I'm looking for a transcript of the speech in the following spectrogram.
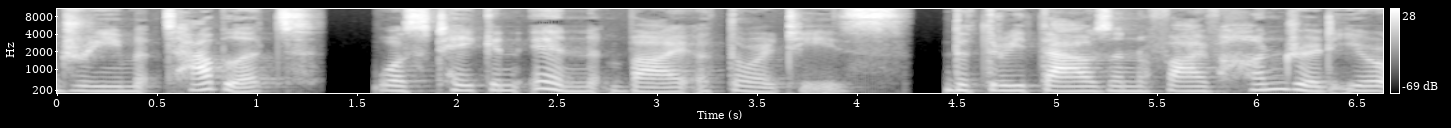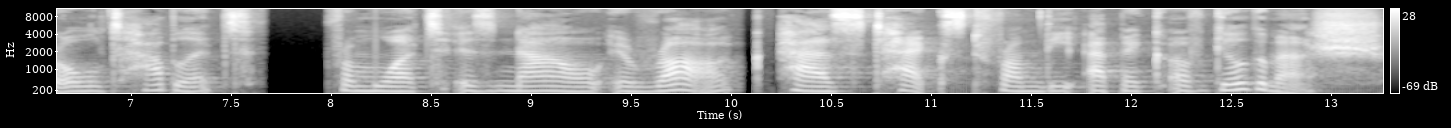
Dream Tablet was taken in by authorities. The 3,500 year old tablet from what is now Iraq has text from the Epic of Gilgamesh,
